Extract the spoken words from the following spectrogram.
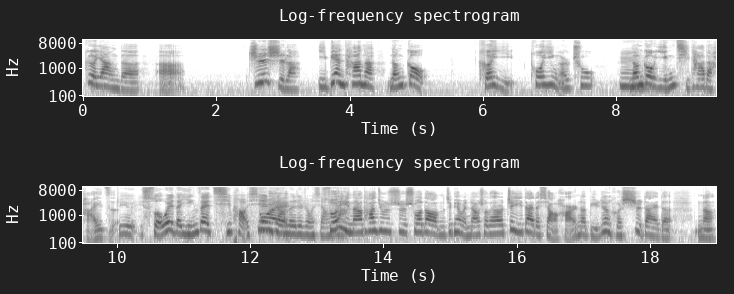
各样的呃知识啦，以便他呢能够可以脱颖而出，能够赢其他的孩子。就所谓的赢在起跑线上的这种想法。所以呢，他就是说到这篇文章说，他说这一代的小孩呢，比任何世代的呢，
